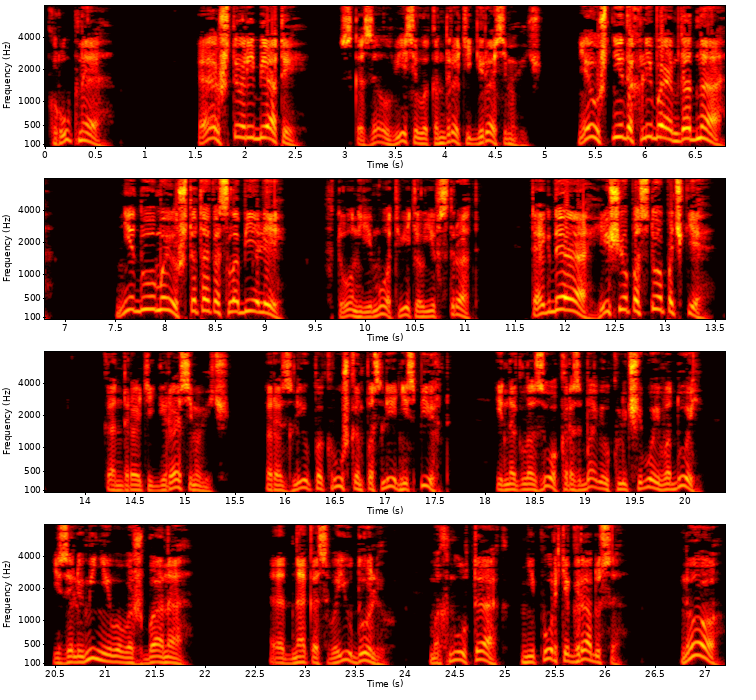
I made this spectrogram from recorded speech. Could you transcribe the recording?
крупная. — А что, ребята, — сказал весело Кондратий Герасимович, — неуж не дохлебаем до дна? — Не думаю, что так ослабели, — в тон ему ответил Евстрат. — Тогда еще по стопочке. Кондратий Герасимович разлил по кружкам последний спирт и на глазок разбавил ключевой водой из алюминиевого жбана. Однако свою долю махнул так, не портя градуса. «Ну,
